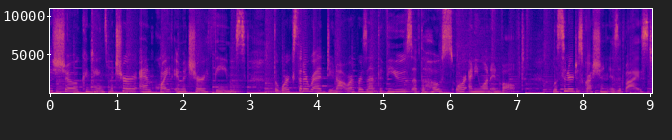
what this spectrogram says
This show contains mature and quite immature themes. The works that are read do not represent the views of the hosts or anyone involved. Listener discretion is advised.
